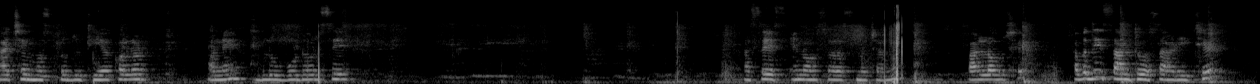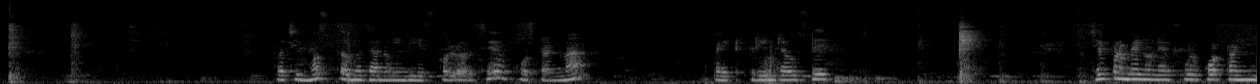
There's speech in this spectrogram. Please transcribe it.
આ છે મસ્ત દૂધિયા કલર અને બ્લુ બોર્ડર છે. આ સેસ એનો સરસ મજાનો પાલવ છે. આ બધી સાંધો સાડી છે. પછી મસ્ત મજાનો ઇંગ્લિશ કલર છે કોટનમાં વ્હાઈટ પ્રિન્ટ આવશે. જે પણ બહેનોને ફૂલ કોટન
